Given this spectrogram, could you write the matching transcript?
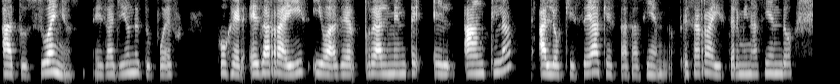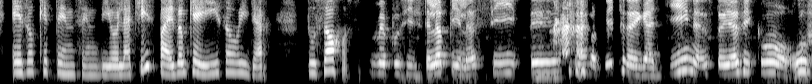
a tus sueños. Es allí donde tú puedes coger esa raíz y va a ser realmente el ancla a lo que sea que estás haciendo. Esa raíz termina siendo eso que te encendió la chispa, eso que hizo brillar tus ojos. Me pusiste la piel así de, mejor dicho, de gallina. Estoy así como, uff,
